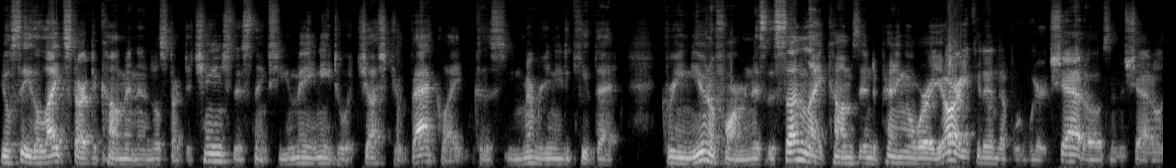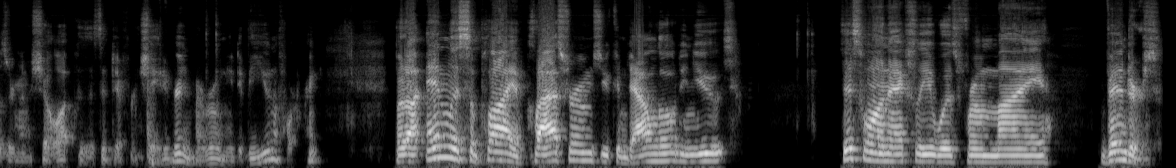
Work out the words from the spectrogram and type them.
you'll see the lights start to come in and it'll start to change this thing. So you may need to adjust your backlight because remember, you need to keep that green uniform. And as the sunlight comes in, depending on where you are, you could end up with weird shadows, and the shadows are going to show up because it's a different shade of green. My room need to be uniform, right? But an endless supply of classrooms you can download and use. This one actually was from my vendors.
